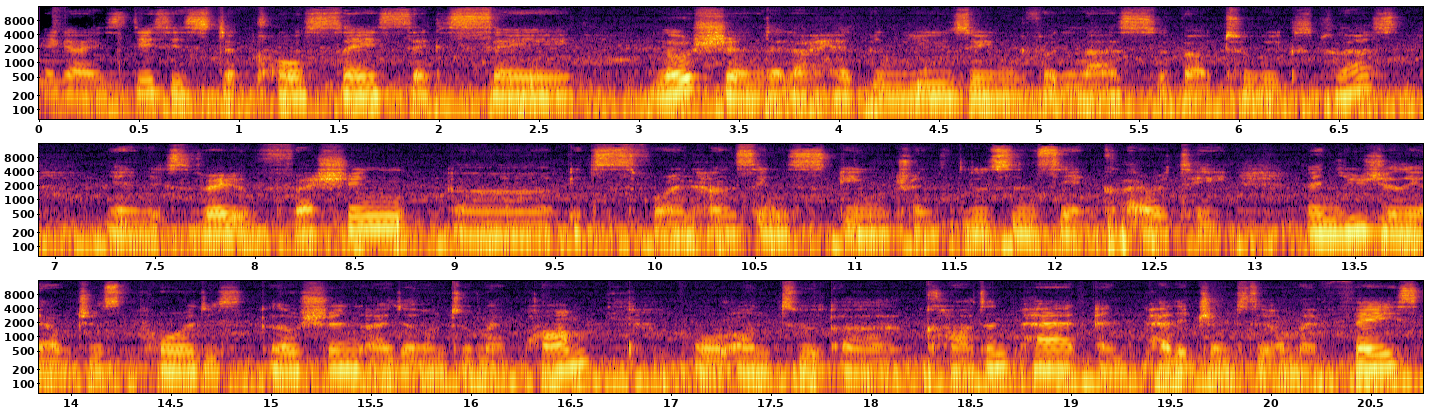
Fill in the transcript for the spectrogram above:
Hey guys, this is the Kose Sekkisei lotion that I had been using for the last about two weeks plus and it's very refreshing. Uh, it's for enhancing skin translucency and clarity and usually I would just pour this lotion either onto my palm or onto a cotton pad and pat it gently on my face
